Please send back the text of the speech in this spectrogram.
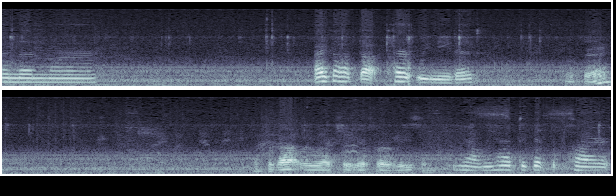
And then we're... I got that part we needed. Okay. I forgot we were actually here for a reason. Yeah, we had to get the part.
